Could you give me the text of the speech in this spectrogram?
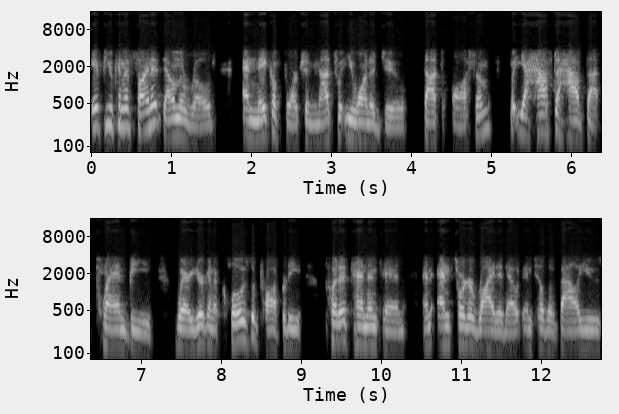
if you can assign it down the road and make a fortune, and that's what you want to do, that's awesome. But you have to have that plan B where you're going to close the property, put a tenant in, and, and sort of ride it out until the values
